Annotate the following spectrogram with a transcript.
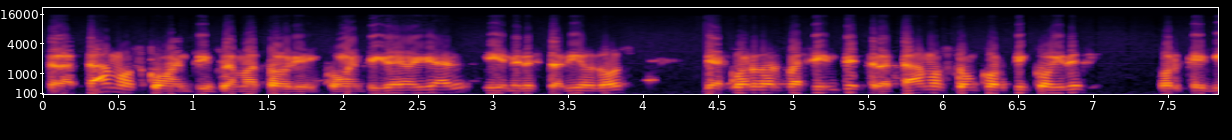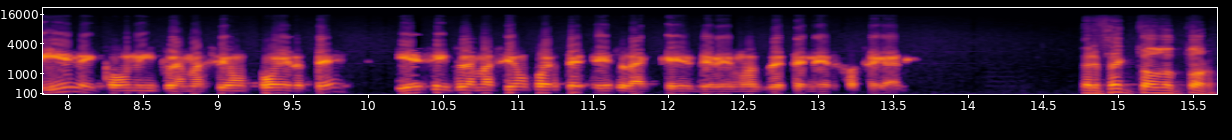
tratamos con antiinflamatorio y con antigripal, y en el estadio 2 de acuerdo al paciente, tratamos con corticoides porque viene con una inflamación fuerte y esa inflamación fuerte es la que debemos de tener, José Gary. Perfecto, doctor.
